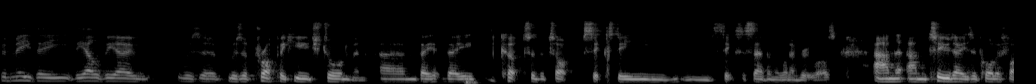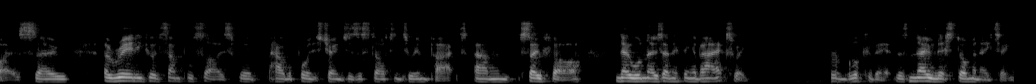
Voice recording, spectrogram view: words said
for me the the LVO was a was a proper huge tournament. Um, they they cut to the top sixty six or seven or whatever it was, and and two days of qualifiers. So a really good sample size for how the points changes are starting to impact. And so far, no one knows anything about. From the look of it, there's no list dominating,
